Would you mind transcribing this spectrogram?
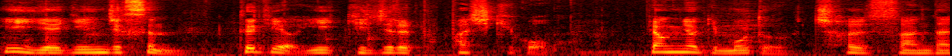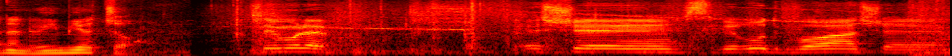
이 얘기인즉슨 드디어 이 기지를 폭파시키고 병력이 모두 철수한다는 의미였죠. שימו לב, יש אה, סבירות גבוהה שהם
